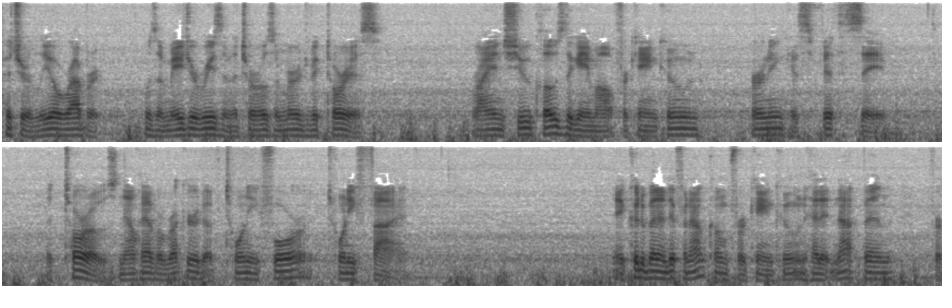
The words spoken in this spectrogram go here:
Pitcher Leo Robert was a major reason the Toros emerged victorious. Ryan Shu closed the game out for Cancun, earning his fifth save. The Toros now have a record of 24 25. It could have been a different outcome for Cancun had it not been for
